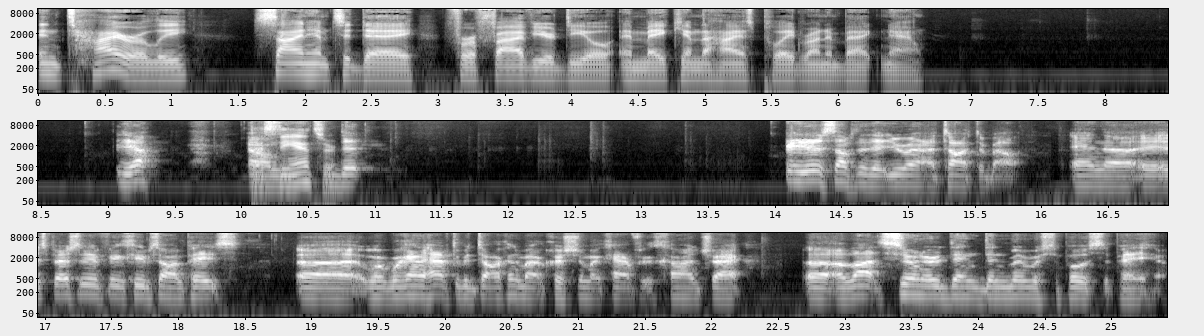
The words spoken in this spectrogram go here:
entirely sign him today for a five year deal and make him the highest played running back now. Yeah. That's Um, the answer. That it is something that you and I talked about. And uh, especially if it keeps on pace, uh, we're, we're going to have to be talking about Christian McCaffrey's contract uh, a lot sooner than, than when we're supposed to pay him.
